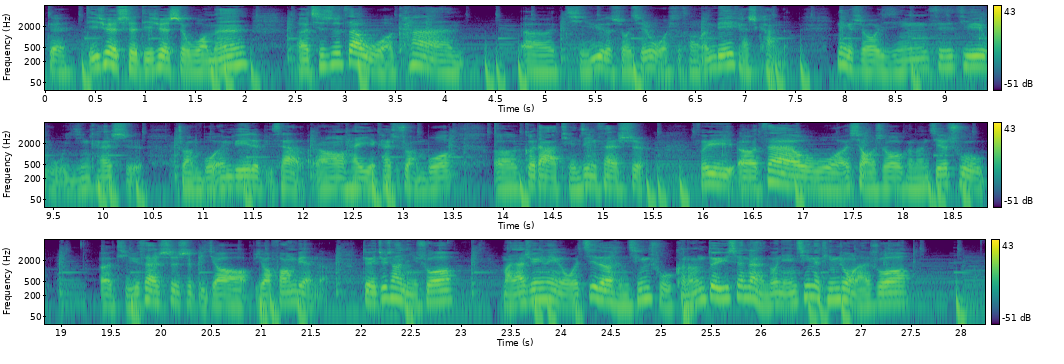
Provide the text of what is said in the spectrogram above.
对，的确是，的确是。我们，呃，其实在我看，呃，体育的时候，其实我是从 NBA 开始看的，那个时候已经 CCTV 五已经开始转播 NBA 的比赛了，然后还也开始转播，呃，各大田径赛事，所以，呃，在我小时候可能接触，呃，体育赛事是比较比较方便的，对，就像你说。马家军那个我记得很清楚，可能对于现在很多年轻的听众来说，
